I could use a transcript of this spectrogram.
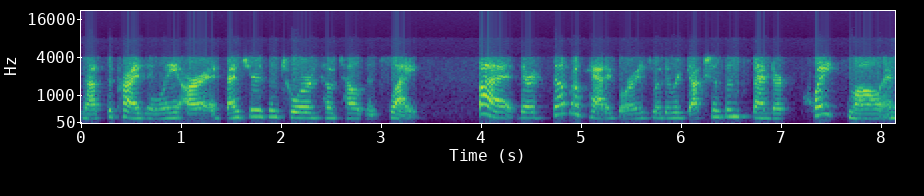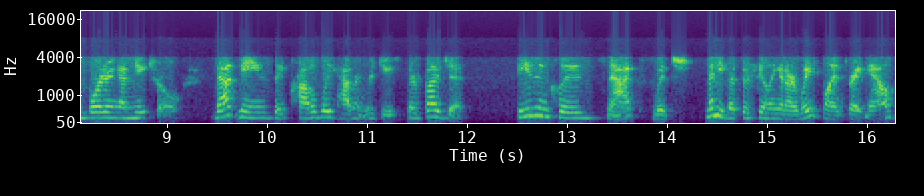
not surprisingly, are adventures and tours, hotels, and flights. But there are several categories where the reductions in spend are quite small and bordering on neutral. That means they probably haven't reduced their budget. These include snacks, which many of us are feeling in our waistlines right now,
